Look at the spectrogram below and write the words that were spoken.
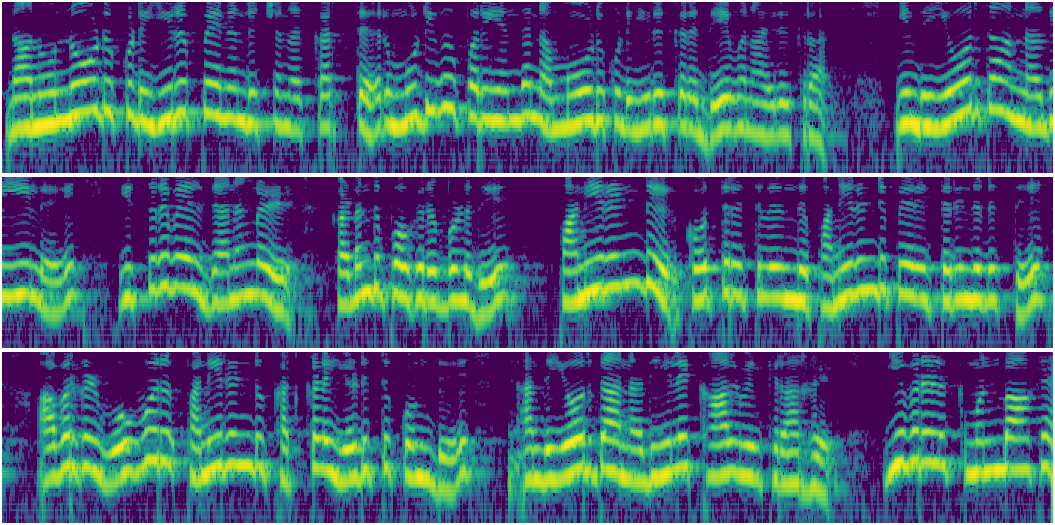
நான் உன்னோடு கூட இருப்பேன் என்று சொன்ன கர்த்தர் முடிவு பரியந்த நம்மோடு கூட இருக்கிற தேவனாயிருக்கிறார். இந்த யோர்தான் நதியிலே இஸ்ரவேல் ஜனங்கள் கடந்து போகிற பொழுது பனிரெண்டு கோத்திரத்திலிருந்து பனிரெண்டு பேரை தெரிந்தெடுத்து அவர்கள் ஒவ்வொரு பனிரெண்டு கற்களை எடுத்துக்கொண்டு அந்த யோர்தான் நதியிலே கால் வைக்கிறார்கள். இவர்களுக்கு முன்பாக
